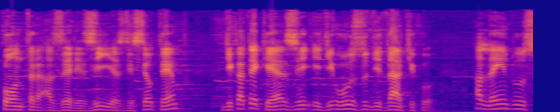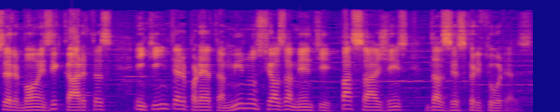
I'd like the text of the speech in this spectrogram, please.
contra as heresias de seu tempo, de catequese e de uso didático, além dos sermões e cartas em que interpreta minuciosamente passagens das Escrituras.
